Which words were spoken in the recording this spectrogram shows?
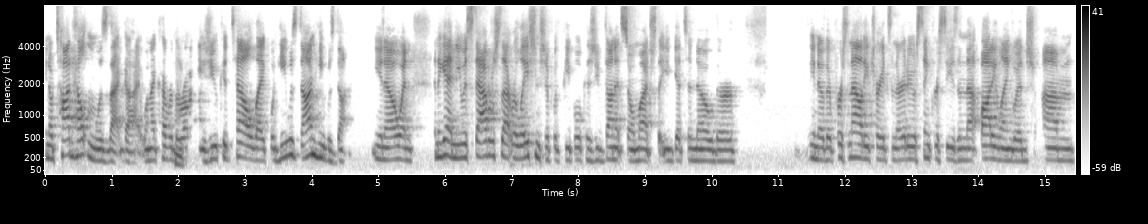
you know Todd Helton was that guy when I covered the hmm. Rockies. You could tell like when he was done, he was done. You know, and and again, you establish that relationship with people because you've done it so much that you get to know their you know their personality traits and their idiosyncrasies and that body language um,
